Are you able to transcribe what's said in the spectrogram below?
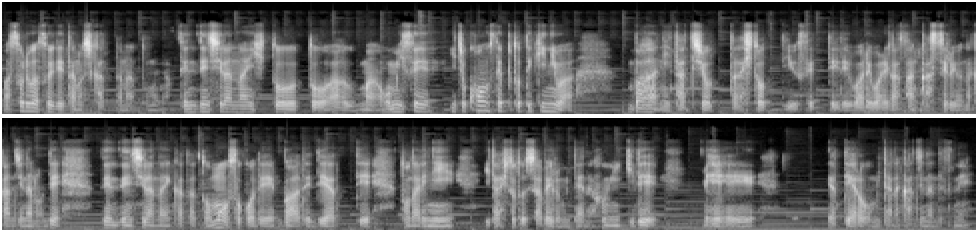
まあ、それはそれで楽しかったなと思います。全然知らない人と会う、まあ、お店、一応コンセプト的には、バーに立ち寄った人っていう設定で我々が参加してるような感じなので、全然知らない方ともそこでバーで出会って、隣にいた人と喋るみたいな雰囲気で、えー、やってやろうみたいな感じなんですね。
